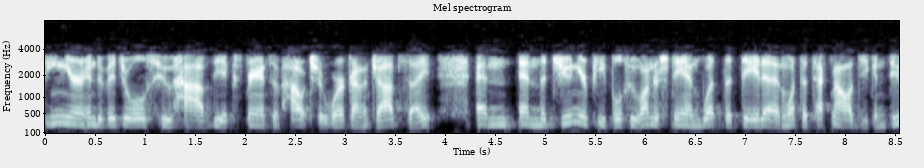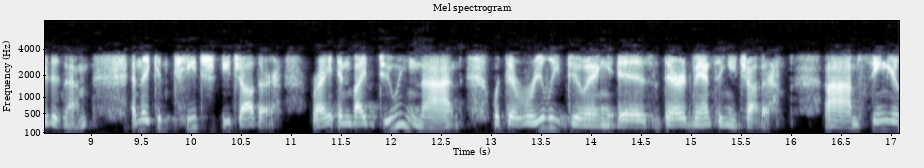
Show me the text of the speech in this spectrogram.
senior individuals who have the experience of how it should work on a job site, and, and the junior people who understand what the data and what the technology can do to them. And they can teach each other, right? And by doing that, what they're really doing is they're advancing each other. Um, senior,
